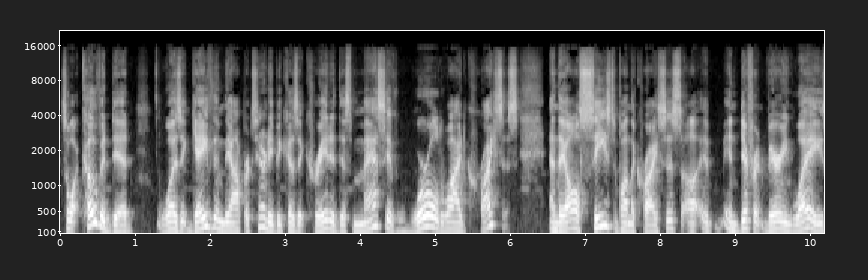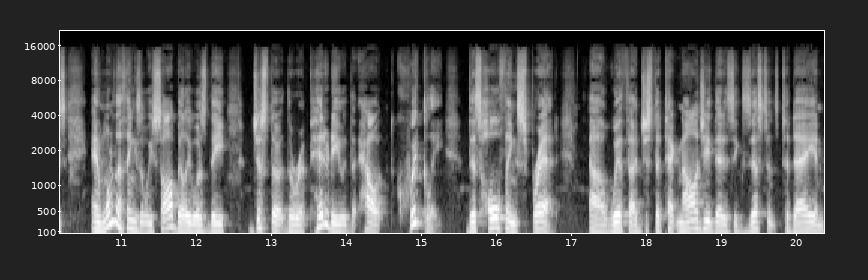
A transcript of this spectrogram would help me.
So, what COVID did was it gave them the opportunity because it created this massive worldwide crisis and they all seized upon the crisis uh, in different varying ways and one of the things that we saw billy was the just the the rapidity how quickly this whole thing spread uh, with uh, just the technology that is existence today and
